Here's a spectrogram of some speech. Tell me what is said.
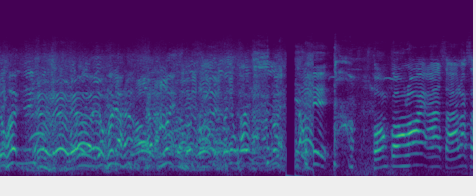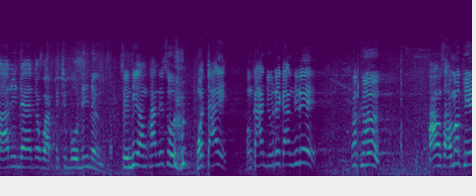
ยกขึ้นเออยกขึ้นอะนะหลังด้วยของกองร้อยอาสารักษาดินแดนจังหวัดเพชรบูรณ์ที่หนึ่งสิ่งที่สำคัญที่สุดหัวใจของการอยู่ด้วยกันที่นี่ ก็คือความสามัคคี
